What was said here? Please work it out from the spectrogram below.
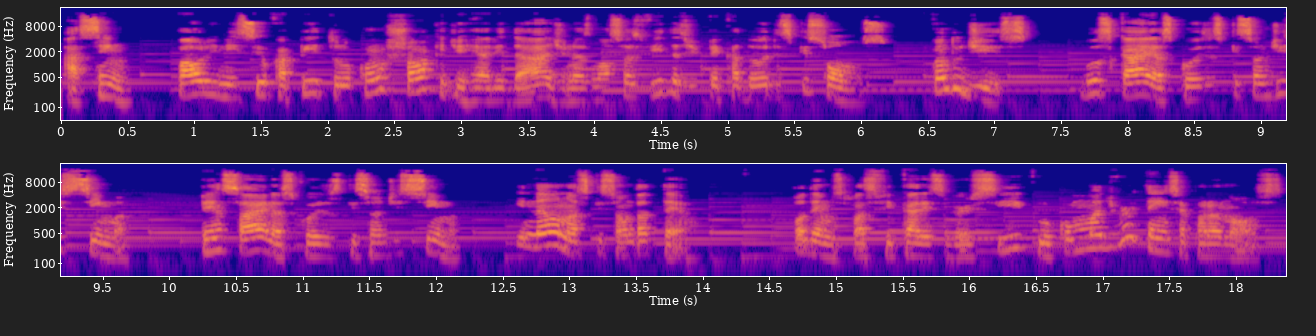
Assim, Paulo inicia o capítulo com um choque de realidade nas nossas vidas de pecadores que somos, quando diz: Buscai as coisas que são de cima, Pensai nas coisas que são de cima, e não nas que são da terra. Podemos classificar esse versículo como uma advertência para nós,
